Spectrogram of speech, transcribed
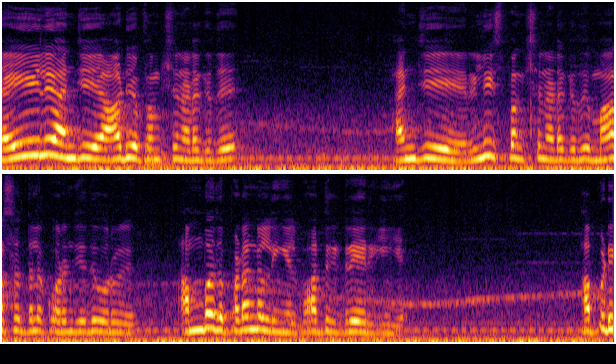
டெய்லி அஞ்சு ஆடியோ ஃபங்க்ஷன் நடக்குது. அஞ்சு ரிலீஸ் ஃபங்க்ஷன் நடக்குது. மாதத்தில் குறைஞ்சது ஒரு ஐம்பது படங்கள் நீங்கள் பார்த்துக்கிட்டே இருக்கீங்க. அப்படி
